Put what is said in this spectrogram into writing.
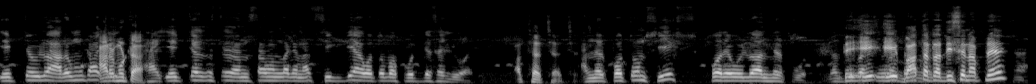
এইটটা আরও মোটা। আরও মোটা? হ্যাঁ এইটটা লাগে না সিক্স দেওয়া অথবা ফোর চাইলে হয়। আচ্ছা আচ্ছা আচ্ছা। আপনার প্রথম সিক্স পরে হইল আপনার ফোর এই এই বাতাটা দিছেন আপনি? হ্যাঁ।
